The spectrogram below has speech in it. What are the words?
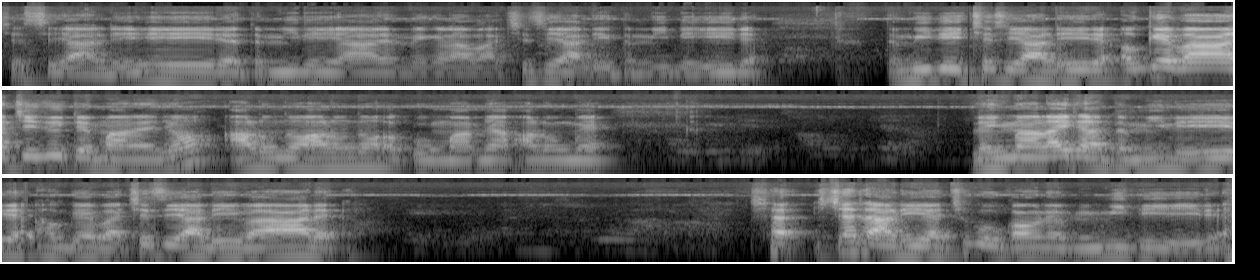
ချစ်စရာလေးတဲ့သမီးလေးရတဲ့မင်္ဂလာပါချစ်စရာလေးသမီးလေးတဲ့သမီးလေးချစ်စရာလေးတဲ့ဟုတ်ကဲ့ပါကျေးဇူးတင်ပါတယ်နော်အားလုံးသောအားလုံးသောအကူမာများအားလုံးပဲလိန်မာလိုက်တာသမီးလေးတဲ့ဟုတ်ကဲ့ပါချစ်စရာလေးပါတဲ့ ချက်ရှက်တာလေးကချစ်ဖို့ကောင်းတဲ့မိမိလေးတဲ့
